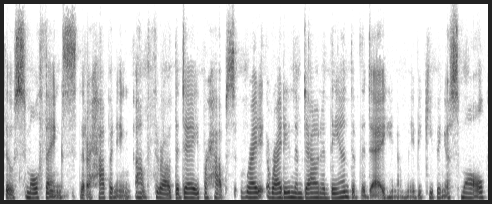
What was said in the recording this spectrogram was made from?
those small things that are happening um, throughout the day perhaps write, writing them down at the end of the day you know maybe keeping a small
